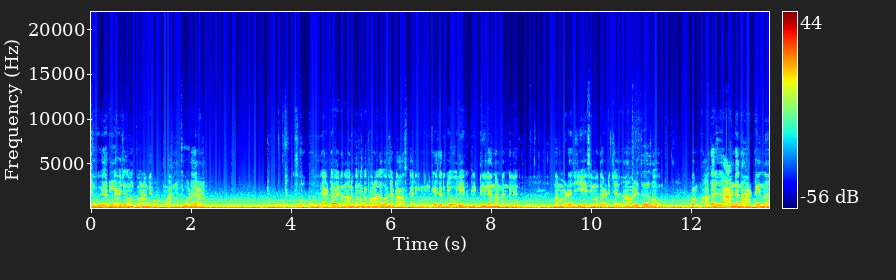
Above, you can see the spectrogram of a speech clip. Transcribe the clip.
ടു ഇയറിലെ വെച്ച് നോക്കുവാണെങ്കിൽ വൻ കൂടുതലാണ്. പുതിയതായിട്ട് വരുന്നവർക്കെന്നൊക്കെ പറഞ്ഞാൽ അത് കുറച്ച് ടാസ്ക് ആയിരിക്കും. ഇൻ കേസ് ഒരു ജോലിയൊക്കെ കിട്ടിയില്ല എന്നുണ്ടെങ്കിൽ നമ്മുടെ ജി എ സി മൊത്തം അടിച്ച് ആ വഴി തീർന്നു പോകും. ഇപ്പം അതല്ലാണ്ട് നാട്ടിൽ നിന്ന്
